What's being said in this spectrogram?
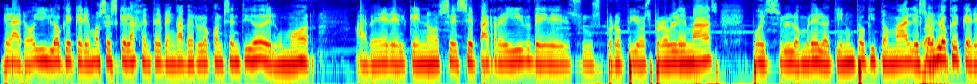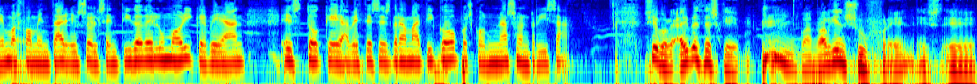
Claro, y lo que queremos es que la gente venga a verlo con sentido del humor. A ver, el que no se sepa reír de sus propios problemas, pues el hombre lo tiene un poquito mal. Eso Claro, es lo que queremos claro. fomentar, eso, el sentido del humor y que vean esto que a veces es dramático, pues con una sonrisa. Sí, porque hay veces que cuando alguien sufre, es, eh,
